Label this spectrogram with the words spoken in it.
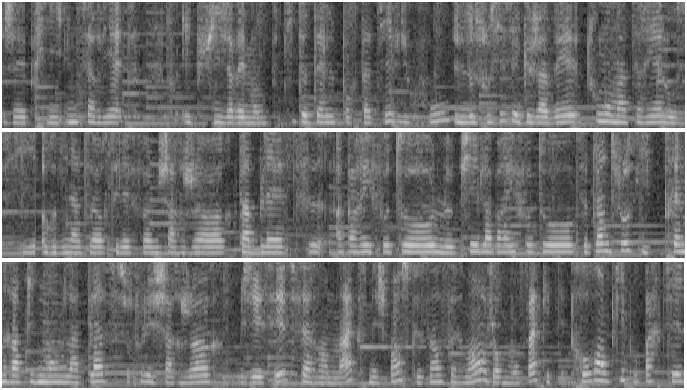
J'avais pris une serviette et puis j'avais mon petit hôtel portatif du coup. Le souci c'est que j'avais tout mon matériel aussi ordinateur, téléphone, chargeur, tablette, appareil photo, le pied de l'appareil photo. C'est plein de choses qui prennent rapidement de la place, surtout les chargeurs. J'ai essayé de faire un max, mais je pense que sincèrement, genre mon sac était trop rempli pour partir.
